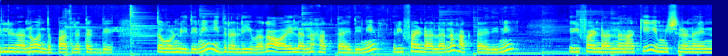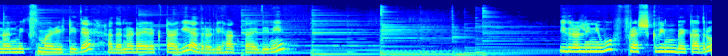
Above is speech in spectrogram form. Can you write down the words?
ಇಲ್ಲಿ ನಾನು ಒಂದು ಪಾತ್ರೆ ತೆಗ್ದು ತೊಗೊಂಡಿದ್ದೀನಿ. ಇದರಲ್ಲಿ ಇವಾಗ ಆಯಿಲನ್ನು ಹಾಕ್ತಾಯಿದ್ದೀನಿ ರಿಫೈಂಡ್ ಆಯಿಲನ್ನು ಹಾಕ್ತಾಯಿದ್ದೀನಿ ರಿಫೈಂಡ್ ಆಯಿಲ್ನ ಹಾಕಿ ಈ ಮಿಶ್ರಣ ನಾನು ಮಿಕ್ಸ್ ಮಾಡಿಟ್ಟಿದ್ದೆ ಅದನ್ನು ಡೈರೆಕ್ಟಾಗಿ ಅದರಲ್ಲಿ ಹಾಕ್ತಾಯಿದ್ದೀನಿ ಇದರಲ್ಲಿ ನೀವು ಫ್ರೆಶ್ ಕ್ರೀಮ್ ಬೇಕಾದರೂ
